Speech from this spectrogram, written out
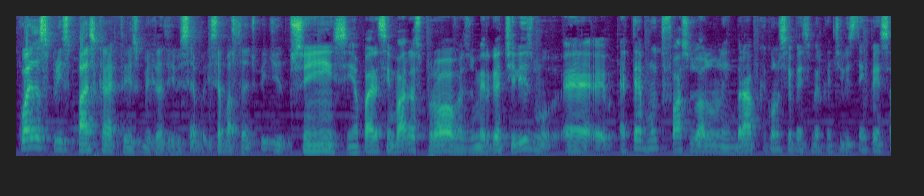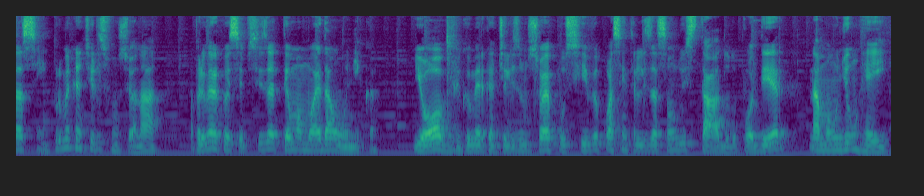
Quais as principais características do mercantilismo? Isso é, isso é bastante pedido. Sim, sim, aparece em várias provas. O mercantilismo é, é, até muito fácil do aluno lembrar, porque quando você pensa em mercantilismo, tem que pensar assim: para o mercantilismo funcionar, a primeira coisa que você precisa é ter uma moeda única. E óbvio que o mercantilismo só é possível com a centralização do Estado, do poder na mão de um rei.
